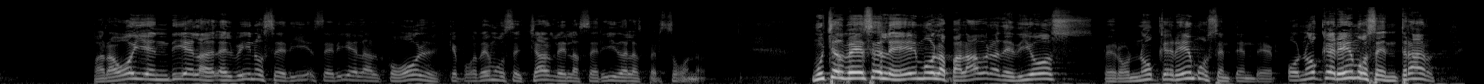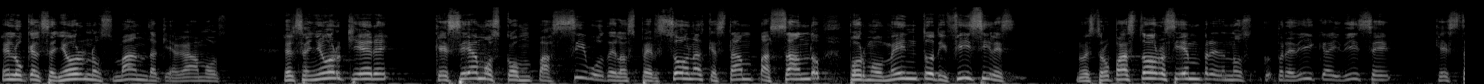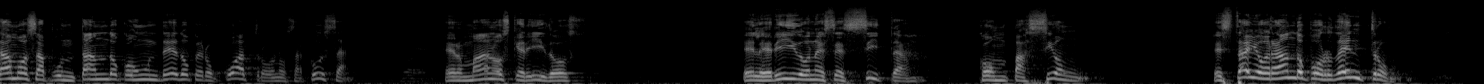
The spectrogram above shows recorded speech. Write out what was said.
Para hoy en día el, vino sería, sería el alcohol que podemos echarle las heridas a las personas. Muchas veces leemos la palabra de Dios, pero no queremos entender o no queremos entrar en lo que el Señor nos manda que hagamos. El Señor quiere que seamos compasivos de las personas que están pasando por momentos difíciles nuestro pastor siempre nos predica y dice que estamos apuntando con un dedo, pero cuatro nos acusan. Hermanos queridos, el herido necesita compasión, está llorando por dentro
